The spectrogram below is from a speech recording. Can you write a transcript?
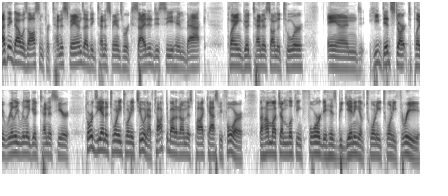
I think that was awesome for tennis fans. I think tennis fans were excited to see him back playing good tennis on the tour. And he did start to play really, really good tennis here towards the end of 2022. And I've talked about it on this podcast before, but how much I'm looking forward to his beginning of 2023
